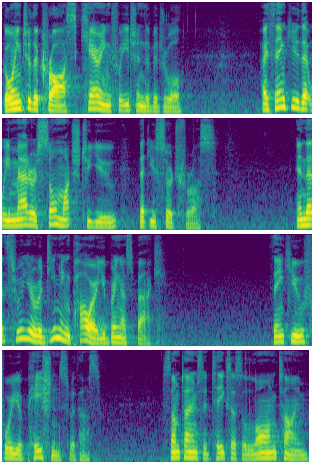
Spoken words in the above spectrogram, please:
going to the cross, caring for each individual. I thank you that we matter so much to you that you search for us, and that through your redeeming power you bring us back. Thank you for your patience with us. Sometimes it takes us a long time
